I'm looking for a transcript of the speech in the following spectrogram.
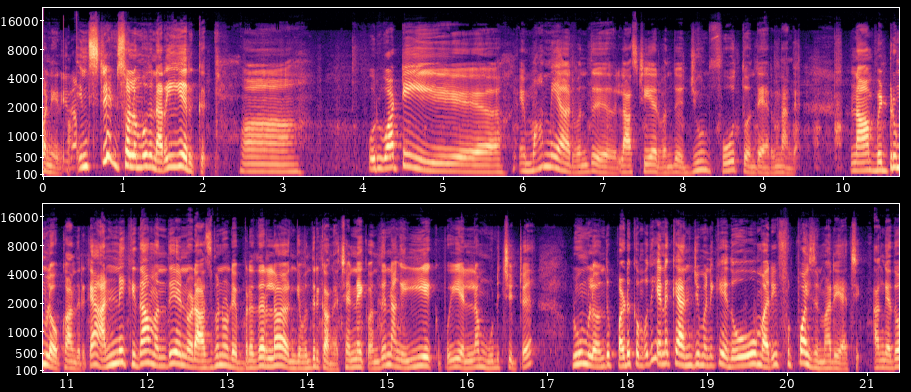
பண்ணியிருக்கேன். இன்சிடென்ட் சொல்லும் போது நிறைய இருக்குது ஒரு வாட்டி என் மாமியார் வந்து லாஸ்ட் இயர் வந்து ஜூன் ஃபோர்த் வந்து இறந்தாங்க. நான் பெட்ரூமில் உட்காந்துருக்கேன் அன்னைக்கு தான் வந்து என்னோட ஹஸ்பண்டோட பிரதர்லாம் இங்கே வந்திருக்காங்க. சென்னைக்கு வந்து நாங்கள் இஏக்கு போய் எல்லாம் முடிச்சுட்டு ரூமில் வந்து படுக்கும்போது எனக்கு அஞ்சு மணிக்கு ஏதோ மாதிரி ஃபுட் பாய்சன் மாதிரி ஆச்சு. அங்கே ஏதோ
